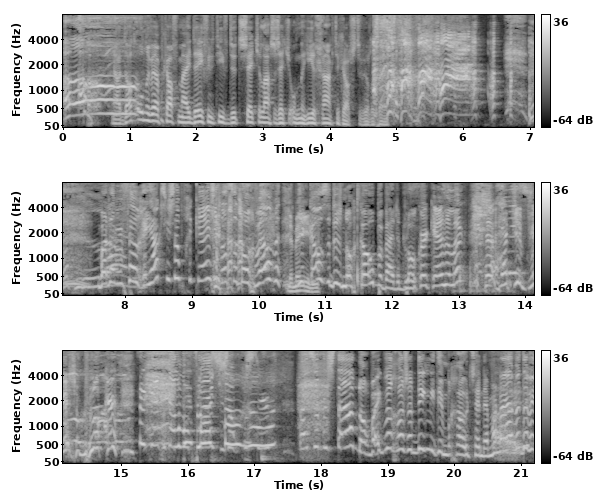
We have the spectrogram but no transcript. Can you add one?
Oh! nou, dat onderwerp gaf mij definitief dit setje, laatste zetje om hier graag te gast te willen zijn. Reacties op gekregen. Dat ze nog wel. Je je kan ze dus nog kopen bij de blokker, kennelijk. Heb je weer zo'n blokker? Ik heb ik allemaal plaatjes opgestuurd. Maar ze bestaan nog. Maar ik wil gewoon zo'n ding niet in mijn goot zijn. Maar dan hebben we het er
